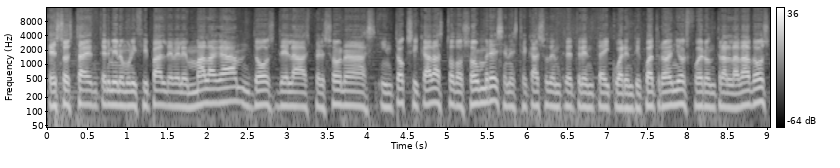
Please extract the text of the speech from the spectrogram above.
Eso está en término municipal de Belén Málaga. Dos de las personas intoxicadas, todos hombres, en este caso de entre 30 y 44 años, fueron trasladados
